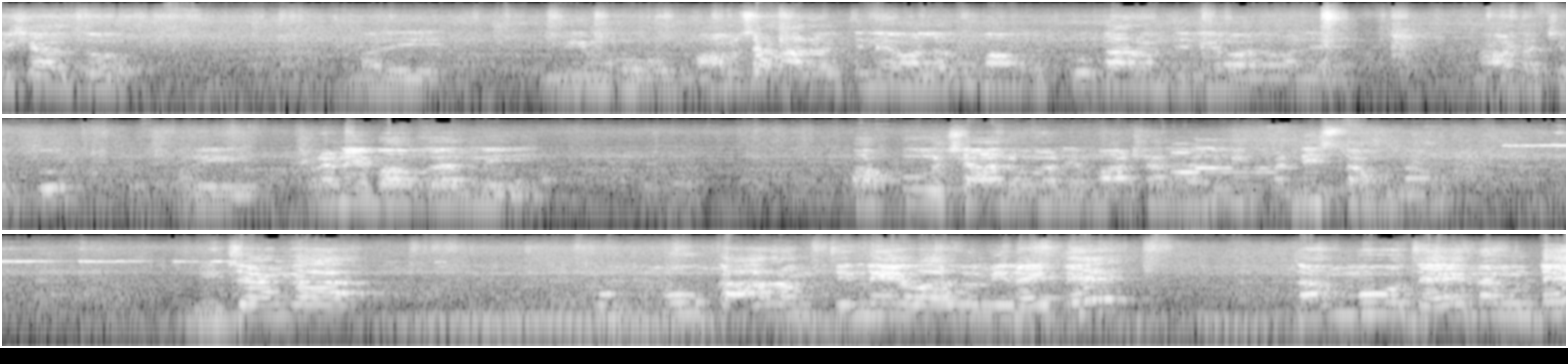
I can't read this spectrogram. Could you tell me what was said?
విషయాలతో మరి మేము మాంసాహారం తినేవాళ్ళం మా ఉప్పు కారం తినేవాళ్ళం అనే మాట చెప్తూ మరి ప్రణయ్ బాబు గారిని పప్పు చారు అనే మాట్లాడాలని మేము ఖండిస్తూ ఉన్నాము. నిజంగా ఉప్పు కారం తినే వాళ్ళు మీరైతే దమ్ము ధైర్యం ఉంటే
